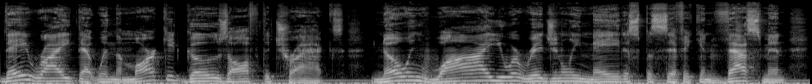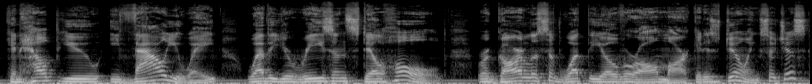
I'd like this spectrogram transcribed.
They write that when the market goes off the tracks, knowing why you originally made a specific investment can help you evaluate whether your reasons still hold, regardless of what the overall market is doing. So, just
